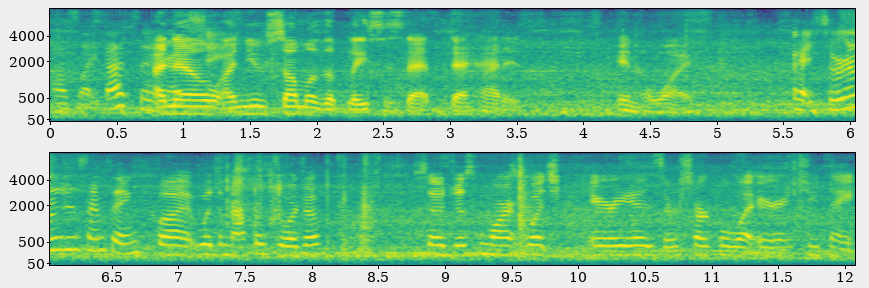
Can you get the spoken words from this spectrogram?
I was like, that's interesting. I know. I knew some of the places that that had it in Hawaii. Okay, so we're gonna do the same thing, but with the map of Georgia. So just mark which areas or circle what areas you think.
